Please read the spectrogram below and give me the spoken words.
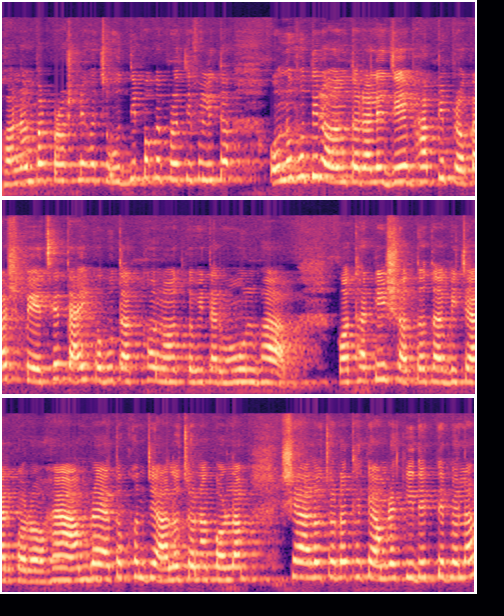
ঘ নাম্বার প্রশ্নে হচ্ছে, উদ্দীপকে প্রতিফলিত অনুভূতির অন্তরালে যে ভাবটি প্রকাশ পেয়েছে, তাই কবুতাক্ষ, নদ কবিতার মূল ভাব। কথাটি সত্যতা বিচার করো। হ্যাঁ আমরা এতক্ষণ যে আলোচনা করলাম, সে আলোচনা থেকে আমরা কি দেখতে পেলাম?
